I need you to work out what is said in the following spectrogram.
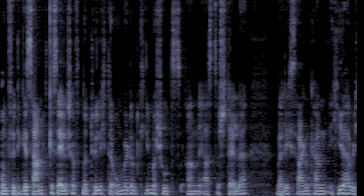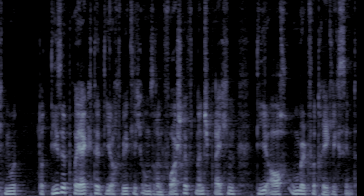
Und für die Gesamtgesellschaft natürlich der Umwelt- und Klimaschutz an erster Stelle, weil ich sagen kann, hier habe ich nur diese Projekte, die auch wirklich unseren Vorschriften entsprechen, die auch umweltverträglich sind.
